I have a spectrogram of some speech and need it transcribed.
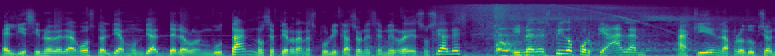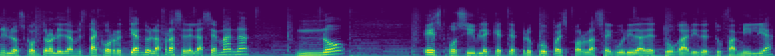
el 19 de agosto el Día Mundial del Orangután. No se pierdan las publicaciones en mis redes sociales. Y me despido porque Alan, aquí en la producción y los controles, ya me está correteando la frase de la semana. No es posible que te preocupes por la seguridad de tu hogar y de tu familia,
